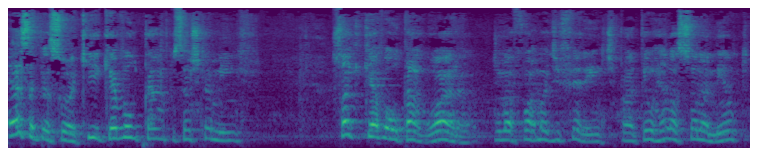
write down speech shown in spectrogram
Essa pessoa aqui quer voltar para os seus caminhos. Só que quer voltar agora de uma forma diferente, para ter um relacionamento.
